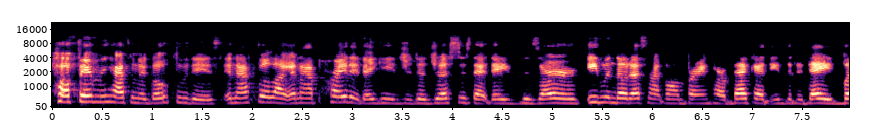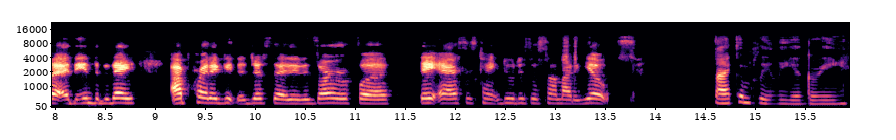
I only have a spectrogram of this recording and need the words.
her family having to go through this. And I feel like, and I pray that they get the justice that they deserve, even though that's not going to bring her back at the end of the day. But at the end of the day, I pray they get the justice that they deserve for they asses can't do this to somebody else. I completely agree.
